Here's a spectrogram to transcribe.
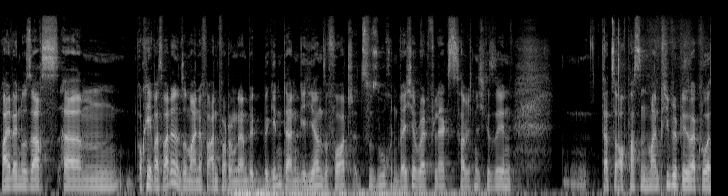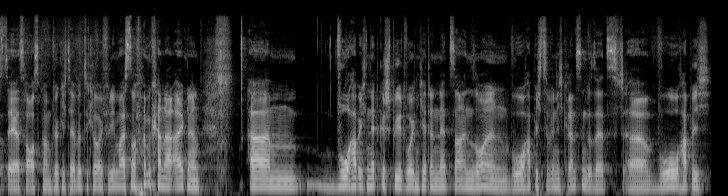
Weil wenn du sagst, ähm, okay, was war denn so meine Verantwortung, dann be beginnt dein Gehirn sofort zu suchen, welche Red Flags habe ich nicht gesehen, dazu auch passend mein People-Pleaser-Kurs, der jetzt rauskommt. Wirklich, der wird sich, glaube ich, für die meisten auf meinem Kanal eignen. Ähm, wo habe ich nett gespielt, wo ich nicht hätte nett sein sollen? Wo habe ich zu wenig Grenzen gesetzt? Äh, wo habe ich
